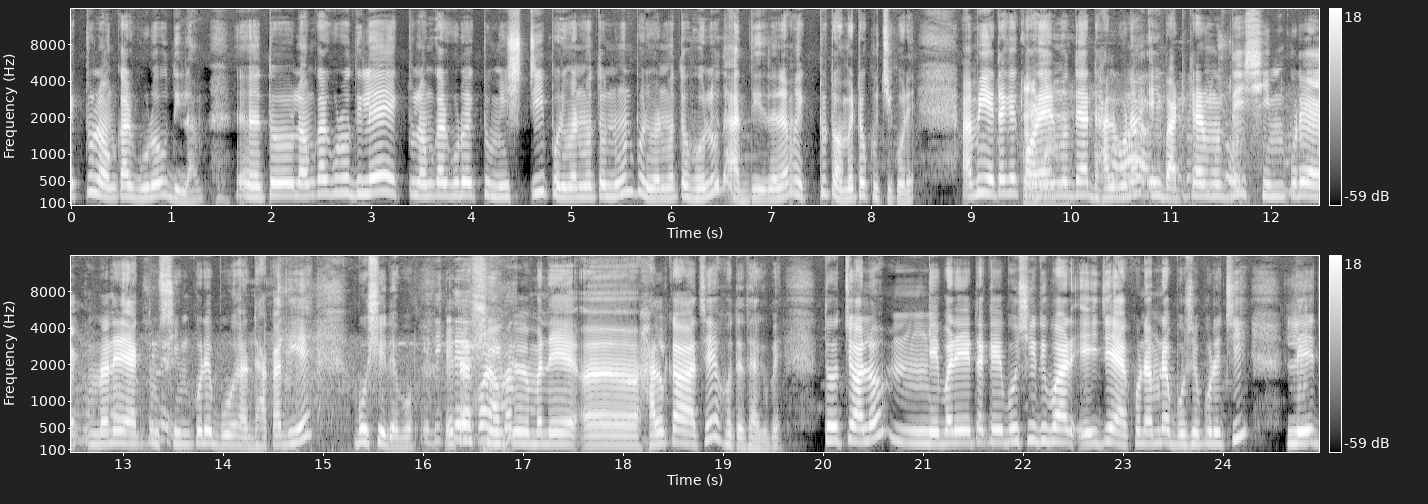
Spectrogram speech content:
একটু লঙ্কার গুঁড়োও দিলাম। তো লঙ্কার গুঁড়ো দিলে একটু লঙ্কার গুঁড়ো একটু মিষ্টি পরিমাণ মতো নুন পরিমাণ মতো হলুদ আর দিয়ে দিলাম একটু টমেটো কুচি করে। আমি এটাকে কড়াইয়ের মধ্যে আর ঢালবো না এই বাটিটার মধ্যেই সিম করে মানে একদম সিম করে ব- ঢাকা দিয়ে বসিয়ে দেবো। এটা মানে আহ, হালকা আছে হতে থাকবে। তো চলো এবারে এটাকে বসিয়ে দিব। আর এই যে এখন আমরা বসে পড়েছি লেজ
